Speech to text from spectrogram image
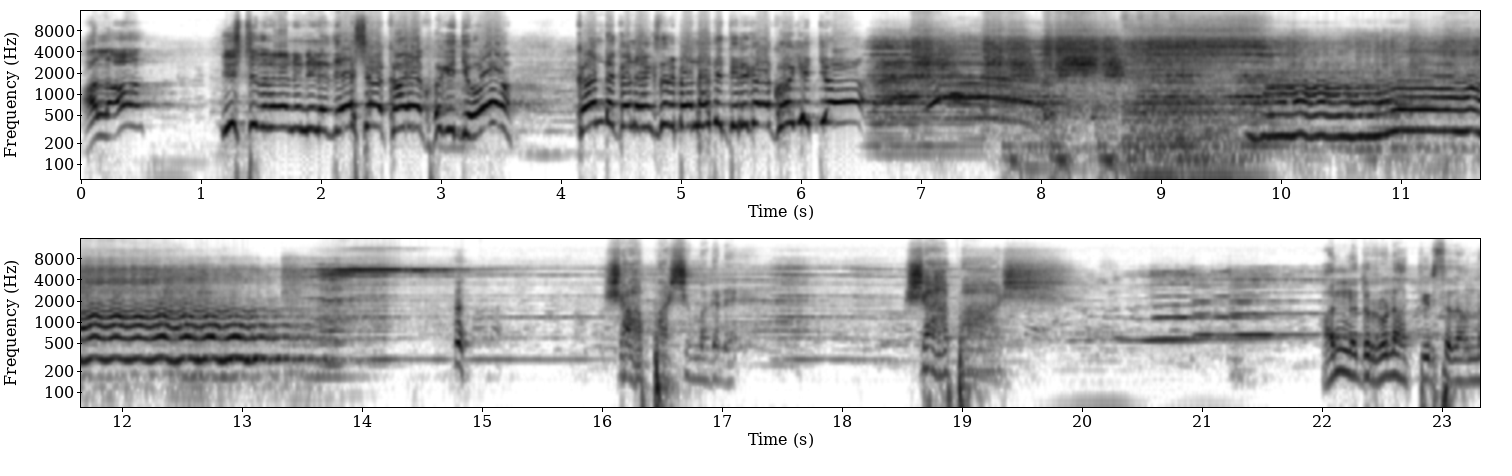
ಅಲ್ಲ ಇಷ್ಟು ದಿನ ಏನು ನಿನ್ನ ದೇಶ ಕಾಯಕ್ ಹೋಗಿದ್ಯೋ? ಕಂಡ ಕಂಡ ಹೆಂಗಸರು ಬೆನ್ನ ಹತ್ತಿ ತಿರುಗಾಕ್ ಹೋಗಿದ್ಯೋ? ಶಾಪಾಶಿ ಮಗನೇ. ಶಾಪಾಶ್ ಅನ್ನದ ಋಣ ತೀರ್ಸದವನ್ನ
